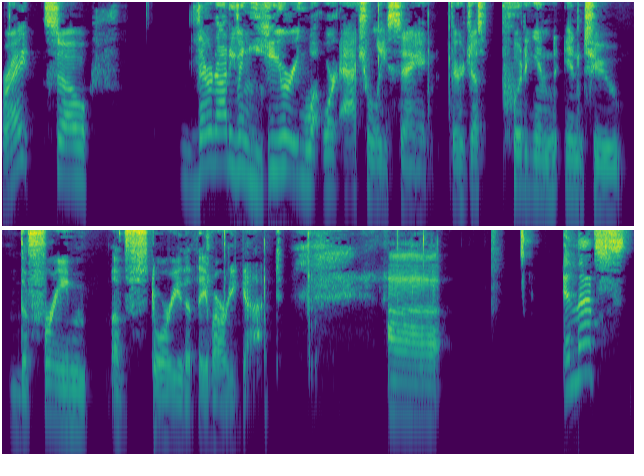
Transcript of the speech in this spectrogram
right? So they're not even hearing what we're actually saying. They're just putting in into the frame of story that they've already got. Uh, and that's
